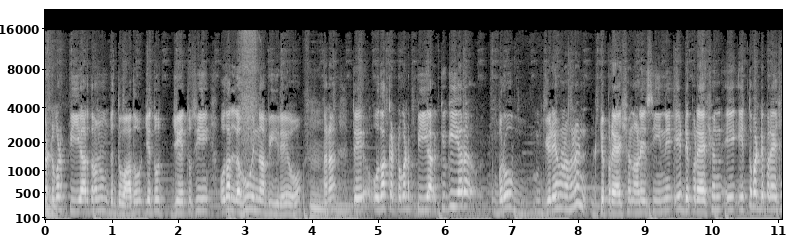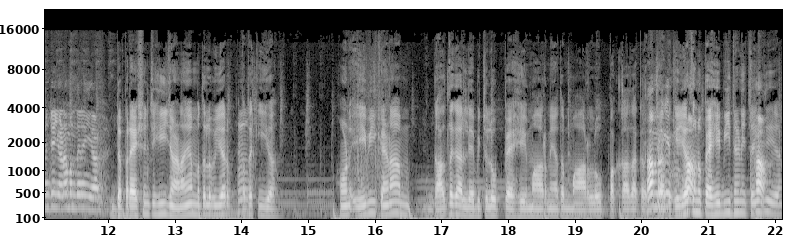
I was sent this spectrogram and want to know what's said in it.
ਘੱਟੋ ਘੱਟ ਪੀਆਰ ਤਾਂ ਉਹਨੂੰ ਦਵਾ ਦਿਓ। ਜੇ ਤੂੰ ਜੇ ਤੁਸੀਂ ਉਹਦਾ ਲਹੂ ਇੰਨਾ ਪੀ ਰਹੇ ਹੋ ਹਨਾ? ਤੇ ਉਹਦਾ ਘੱਟੋ ਘੱਟ ਪੀਆਰ ਕਿਉਂਕਿ ਯਾਰ ਬਰੋ ਜਿਹੜੇ ਹੁਣ ਹਨਾ ਡਿਪਰੈਸ਼ਨ ਵਾਲੇ ਸੀਨ ਨੇ ਇਹ ਡਿਪਰੈਸ਼ਨ ਇਹ ਇਹ ਤੋਂ ਬਾਅਦ ਡਿਪਰੈਸ਼ਨ 'ਚ ਜਾਣਾ ਬੰਦੇ ਨੇ ਯਾਰ। ਡਿਪਰੈਸ਼ਨ 'ਚ ਹੀ ਜਾਣਾ ਆ ਮਤਲਬ ਯਾਰ ਪਤਾ ਕੀ ਆ? ਹੁਣ ਇਹ ਵੀ ਕਹਿਣਾ ਗਲਤ ਗੱਲ ਆ ਵੀ ਚਲੋ ਪੈਸੇ ਮਾਰਨੇ ਆ ਤਾਂ ਮਾਰ ਲਓ ਪੱਕਾ ਤਾਂ ਹਾਂ, ਮਤਲਬ ਚੱਲ ਕਿ- ਯਾਰ ਹਾਂ। ਤੁਹਾਨੂੰ ਪੈਸੇ ਵੀ ਦੇਣੇ ਚਾਹੀਦੇ ਆ।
